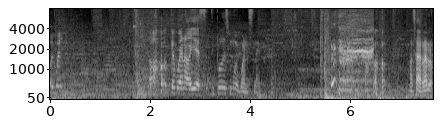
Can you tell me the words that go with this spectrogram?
Ay, güey. Oh, qué buena. Oye, este tipo es muy buen sniper. Vamos a agarrarlo.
